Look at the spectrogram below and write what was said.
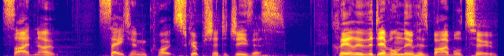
Side note Satan quotes scripture to Jesus. Clearly, the devil knew his Bible too,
